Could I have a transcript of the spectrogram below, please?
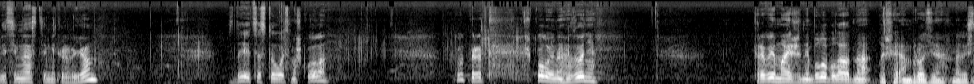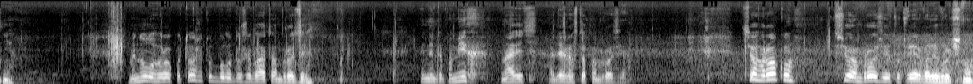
18 мікрорайон. Здається, 108 школа. Тут перед школою на газоні трави майже не було, була одна лише амброзія навесні. Минулого року теж тут було дуже багато амброзії. І не допоміг навіть алергостоп амброзія. Цього року всю амброзію тут вирвали вручну.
